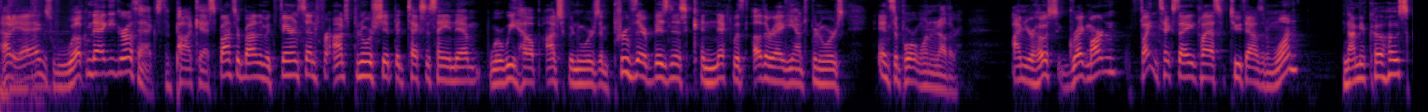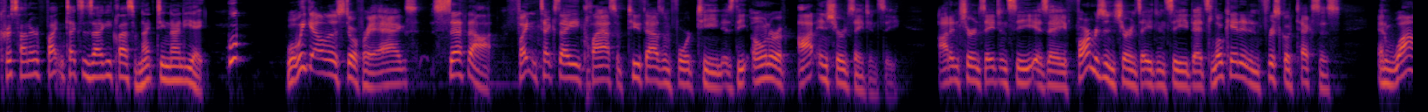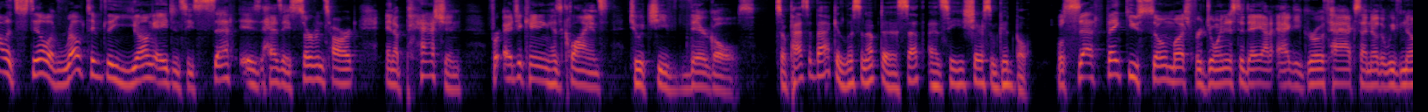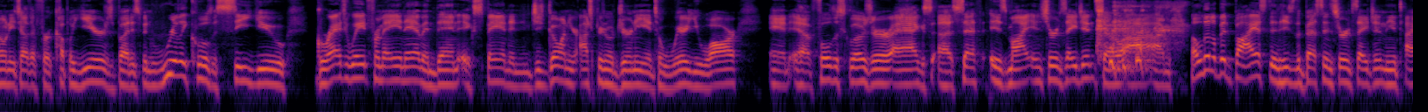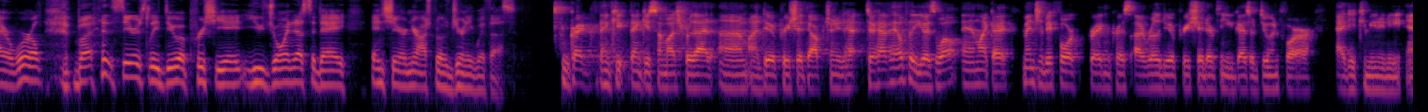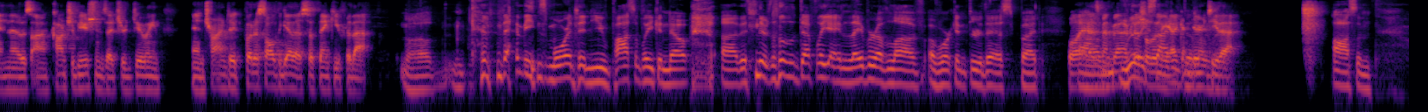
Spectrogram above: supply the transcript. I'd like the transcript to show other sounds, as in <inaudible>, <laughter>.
Howdy, Ags. Welcome to Aggie Growth Hacks, the podcast sponsored by the McFerrin Center for Entrepreneurship at Texas A&M, where we help entrepreneurs improve their business, connect with other Aggie entrepreneurs, and support one another. I'm your host, Greg Martin, Fighting Texas Aggie class of 2001. And I'm your co-host, Chris Hunter, Fighting Texas Aggie class of 1998. Whoop! Well, we got a little store for you, Ags. Seth Ott, Fighting Texas Aggie class of 2014, is the owner of Ott Insurance Agency. Ott Insurance Agency is a farmers insurance agency that's located in Frisco, Texas. And while it's still a relatively young agency, Seth is, has a servant's heart and a passion for educating his clients to achieve their goals. So pass it back and listen up to Seth as he shares some good bull. Well, Seth, thank you so much for joining us today on Aggie Growth Hacks. I know that we've known each other for a couple years, but it's been really cool to see you graduate from A&M and then expand and just go on your entrepreneurial journey into where you are. And uh, full disclosure, Ags, uh, Seth is my insurance agent. So I, <laughs> I'm a little bit biased that he's the best insurance agent in the entire world. But <laughs> seriously, do appreciate you joining us today and sharing your entrepreneurial journey with us. Greg, thank you, thank you so much for that. Um, I do appreciate the opportunity to, ha- to have help with you as well. And like I mentioned before, Greg and Chris, I really do appreciate everything you guys are doing for our Aggie community and those uh, contributions that you're doing and trying to put us all together. So thank you for that. Well, <laughs> that means more than you possibly can know. Uh, <laughs> there's a little, definitely a labor of love of working through this, but well, it has um, been beneficial really to me. I can guarantee that. Awesome.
